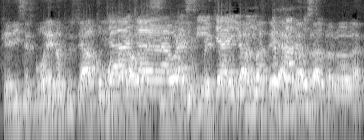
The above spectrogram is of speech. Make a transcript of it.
Que dices, bueno, pues ya como Ya, tal, ahora ya, sí, ahora ya hay un sí, feto, ya hay ya un- patea, ajá, ya bla, bla, bla.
